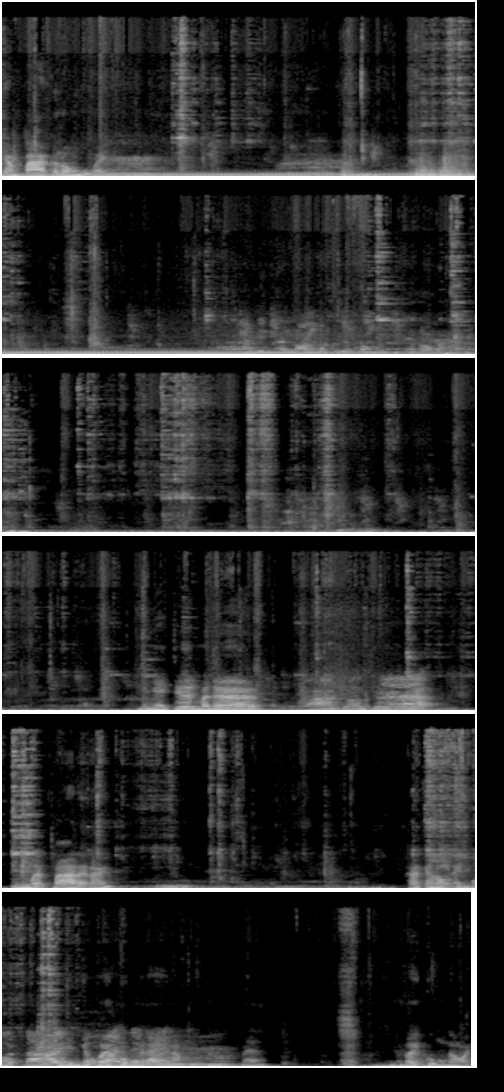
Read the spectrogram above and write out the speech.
ย่ำปลาก็ลงหวยถึงขั้นนอนมาคืนมองในนอกบ้านไม่ใหญ่จืดมาเด้ออ๋อชมแซ่บกินเบิดปลาอะไรนะ ถ้ากันนี่กินะนเบิร์ดได้กินกับปล่อยกุ้งก็ได้เนาะแม่ปล่อยกุ้งหน่อย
